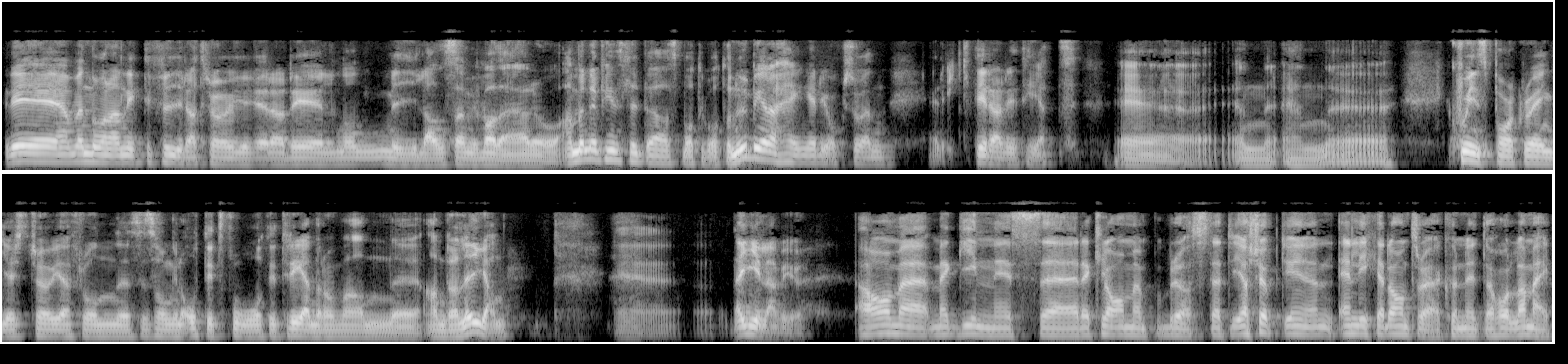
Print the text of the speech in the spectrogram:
Det är men några 94 tröjor och det är någon Milan sen vi var där. Och, ja, men det finns lite smått och gott. Och numera hänger det också en, en riktig raritet. Eh, en en eh, Queens Park Rangers tröja från säsongen 82-83 när de vann eh, andra ligan. Eh, den gillar vi ju. Ja, med, med Guinness-reklamen på bröstet. Jag köpte ju en, en likadan tror jag, kunde inte hålla mig.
